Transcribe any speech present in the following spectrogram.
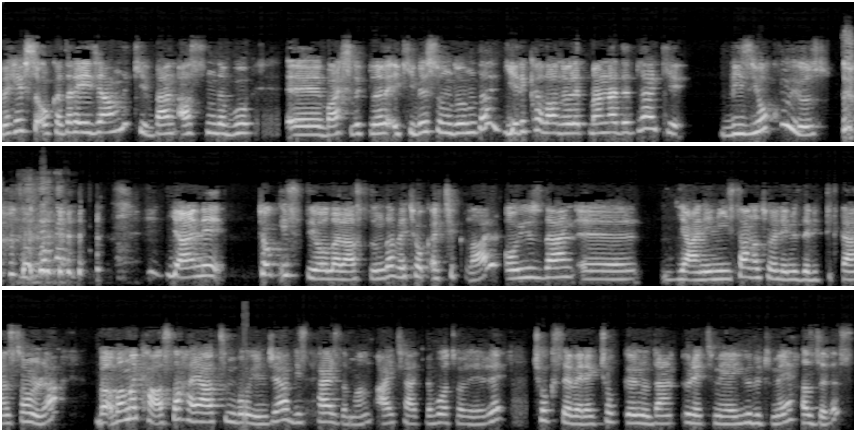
Ve hepsi o kadar heyecanlı ki ben aslında bu e, başlıkları ekibe sunduğumda geri kalan öğretmenler dediler ki biz yok muyuz? Yani çok istiyorlar aslında ve çok açıklar. O yüzden e, yani Nisan atölyemiz de bittikten sonra bana kalsa hayatım boyunca biz her zaman bu atölyeleri çok severek, çok gönülden üretmeye, yürütmeye hazırız.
